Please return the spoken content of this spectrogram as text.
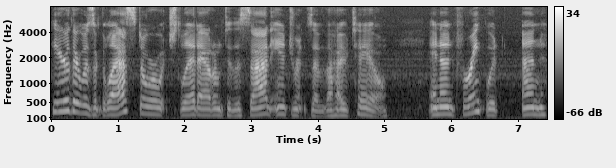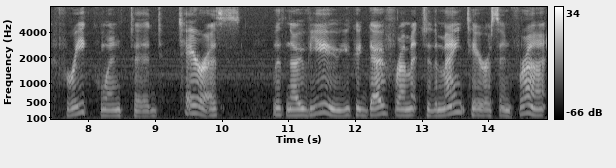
Here there was a glass door which led out onto the side entrance of the hotel. An unfrequented terrace with no view. You could go from it to the main terrace in front,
